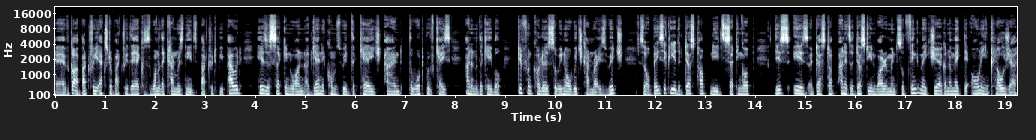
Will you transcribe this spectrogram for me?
Uh, we've got a battery, extra battery there because one of the cameras needs battery to be powered. Here's a second one. Again, it comes with the cage and the waterproof case and another cable. Different colors so we know which camera is which. So basically the desktop needs setting up. This is a desktop and it's a dusty environment. So Think Make Share you're going to make their own enclosure.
